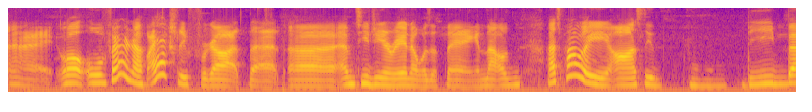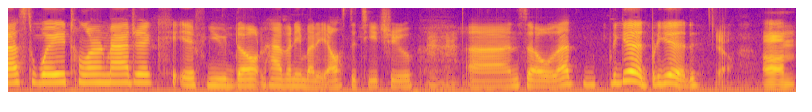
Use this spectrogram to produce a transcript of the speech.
Alright. Well, well, fair enough. I actually forgot that uh, MTG Arena was a thing, and that that's probably honestly the best way to learn Magic if you don't have anybody else to teach you. Mm-hmm. Uh, and so that's pretty good. Pretty good. Yeah. Um,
